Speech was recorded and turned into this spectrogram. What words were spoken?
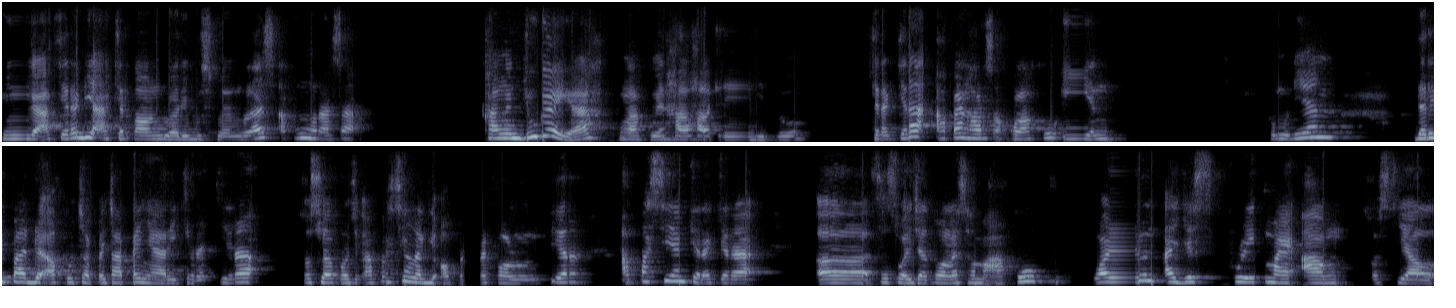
Hingga akhirnya di akhir tahun 2019, aku ngerasa kangen juga ya ngelakuin hal-hal kayak gitu. Kira-kira apa yang harus aku lakuin? Kemudian daripada aku capek-capek nyari kira-kira sosial project apa sih yang lagi operate volunteer, apa sih yang kira-kira uh, sesuai jadwalnya sama aku, why don't I just create my own social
